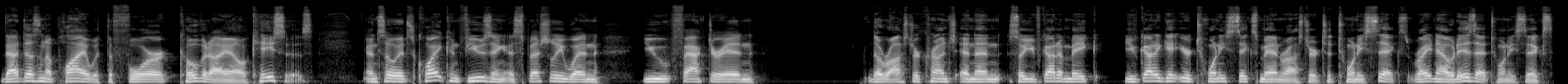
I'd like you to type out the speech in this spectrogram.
that doesn't apply with the four COVID IL cases. And so it's quite confusing, especially when you factor in the roster crunch. And then, so you've got to make, you've got to get your 26 man roster to 26. Right now it is at 26,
